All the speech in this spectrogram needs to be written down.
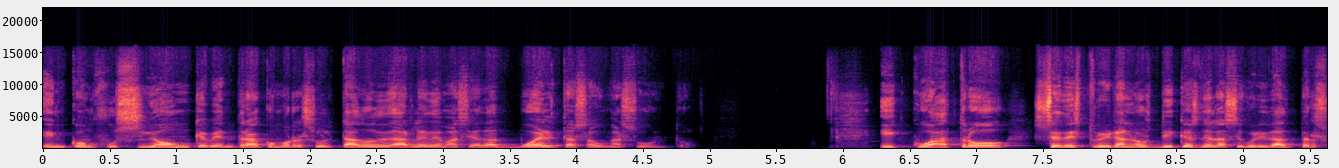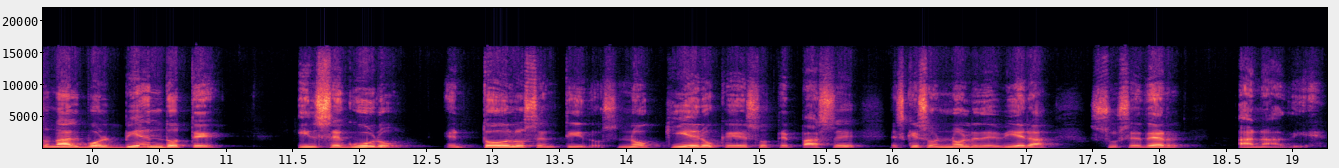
en confusión que vendrá como resultado de darle demasiadas vueltas a un asunto. Y cuatro, se destruirán los diques de la seguridad personal volviéndote inseguro en todos los sentidos. No quiero que eso te pase, es que eso no le debiera suceder a nadie.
